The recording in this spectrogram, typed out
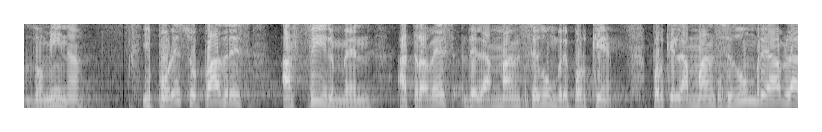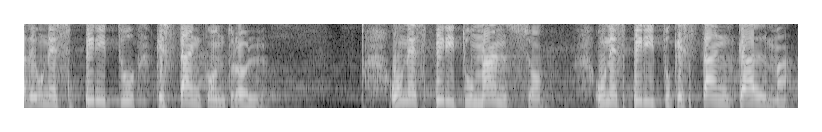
domina. Y por eso, padres, afirmen a través de la mansedumbre. ¿Por qué? Porque la mansedumbre habla de un espíritu que está en control. Un espíritu manso, un espíritu que está en calma.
